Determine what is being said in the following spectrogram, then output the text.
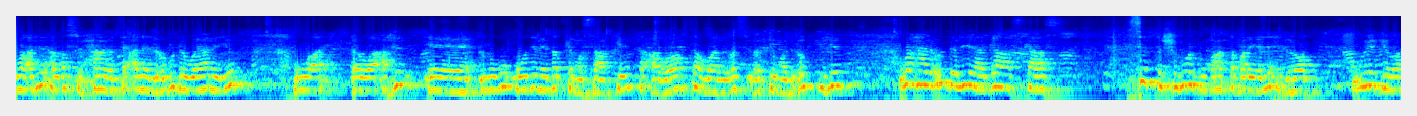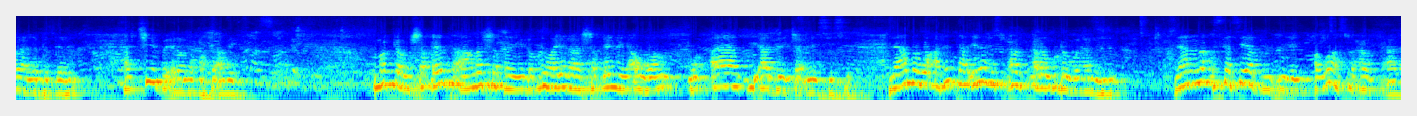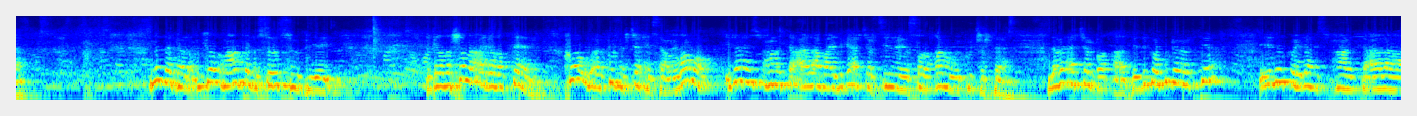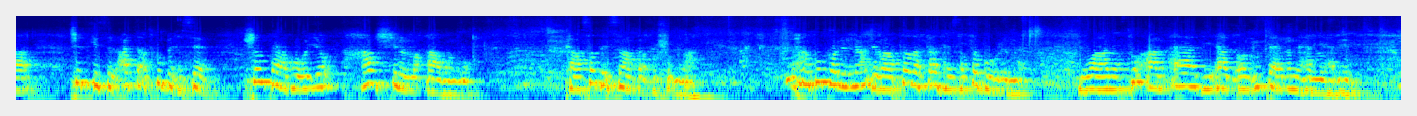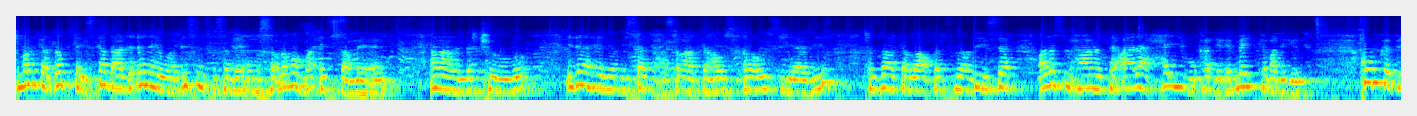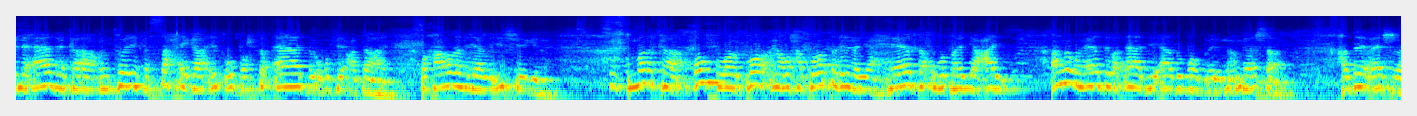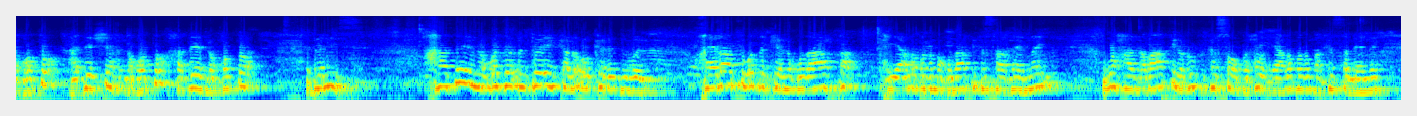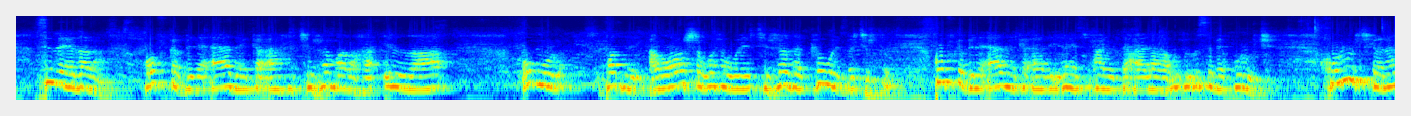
waa arrin alla subxaana watacaala loogu dhowaanayo. Waa arrin lagu quudinayo dadka masaakiinta agoonta waana la socotay waana ogtihiin waxaana u daliilaa gaaskaas sita shuhuur buu maanta maraya lix bilood. Wiigii horaa la bedelay cajiib bay ila noqotay adiga marka shaqaynta aan la shaqeeyay gabdhuhu ayagaa shaqaynaya awal. Aad iyo aad bay jeclaysiisay leanna waa arrintaa ilaahay subxana watacaala ugu dhowaanayo leanna naqaskaas yaa buuxiyey allah subxana watacaala midda kale cuntada maanta la soo suubiyey. Gadashada aa gadateen koo waa ku najaxaysaan labo ilaahay subxana watacaala baa idiga ajar siinaya sadaqana way ku jirtaa. Laba ajar baad qaadatay idinkoo ku dharagteen idinkoo ilaahay subxaana watacaala jidkiisa lacagta aad ku bixiseen. Shantaa hooyo hal shilin ma qaadano kaasada islaamka ku shubnaa waxaan ku korinaa dhibaatada ka haysata buurina. Waana tu aan aada iyo aada oon u taagana haryahabeen marka dadka iska dhaadhicinaya waa busineska sameeye umusalama ma ay sameecin anaana la joogo. Ilaahayna miisaanka xasanaadka ha u siyaadiyo jazaaka allahu khayr sidaasiisa. Alla subxaana watacaala xayi buu ka dhigay meyd kama dhigin. Qofka bini aadanka ah cuntooyinka saxiga in uu barto aada bay ugu fiican tahay. Bakhaaradan ayaa la ii sheegin marka qof walbona waxaa kula talinayaa heedda uu dayacay. Annagu heedda baan aada iyo aada u bambayna meeshaan hadday ceesh noqoto hadday shaah noqoto hadday noqoto bariis. Hadday noqoto cuntooyin kale oo kala duwan. Khayraadka wadankeena qudaarta waxyaalo badan baa qudaarta ka saameynay waxaa nabaatiga dhulka ka soo baxo waxyaalo badan baan ka sameynay. Sideedana qofka bini aadanka ah jiro ma laha ilaa umul badni caloosha waxa weeye jirada ka weyn ma jirto. Qofka bini aadanka ahna ilaahay subxaana watacaala wuxuu u sameeyey khuruuj. Khuruujkana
